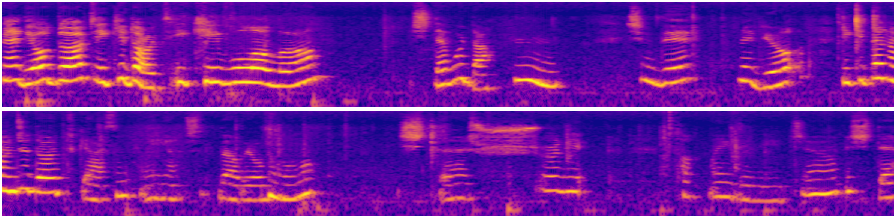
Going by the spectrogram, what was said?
Ne diyor? 4, 2, 4. 2 bulalım. İşte burada. Hmm. Şimdi ne diyor? 2'den önce 4 gelsin. Ay, yanlışlıkla alıyordum onu. İşte şöyle takmayı deneyeceğim. İşte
